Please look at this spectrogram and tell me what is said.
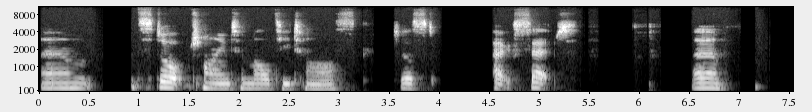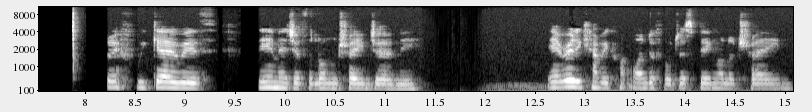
Um, stop trying to multitask. Just accept. Um, if we go with the image of the long train journey, it really can be quite wonderful just being on a train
